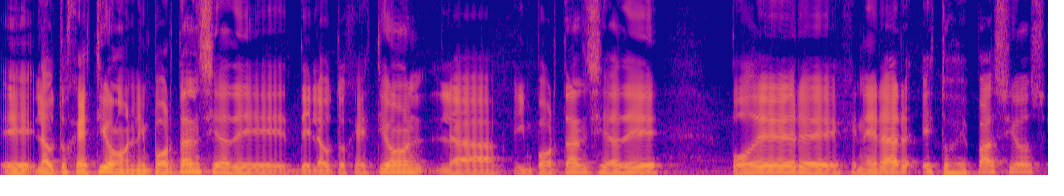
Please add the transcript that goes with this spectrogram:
eh, la autogestión, la importancia de, la autogestión, la importancia de poder eh, generar estos espacios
